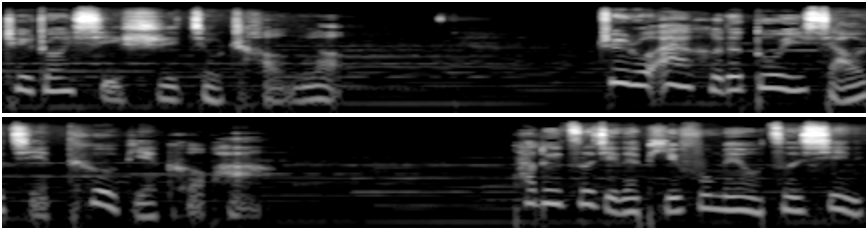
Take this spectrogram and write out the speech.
这桩喜事就成了。坠入爱河的多余小姐特别可怕。她对自己的皮肤没有自信，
